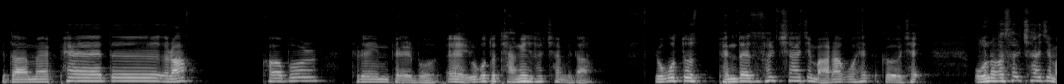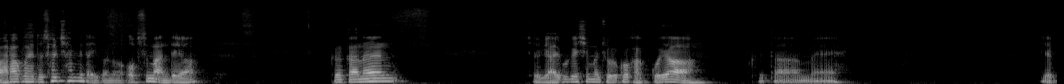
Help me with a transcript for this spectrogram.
그 다음에 패드 락 커블 드레인 밸브 예 요것도 당연히 설치합니다 요것도 벤더에서 설치하지 말라고 해, 그, 제, 오너가 설치하지 말라고 해도 설치합니다. 이거는. 없으면 안 돼요. 그러니까는, 저기 알고 계시면 좋을 것 같고요. 그 다음에, 이제,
